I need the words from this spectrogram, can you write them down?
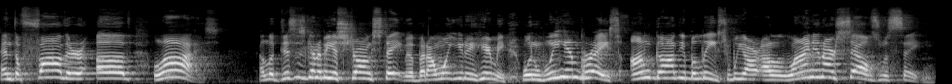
and the father of lies. Now, look, this is going to be a strong statement, but I want you to hear me. When we embrace ungodly beliefs, we are aligning ourselves with Satan.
